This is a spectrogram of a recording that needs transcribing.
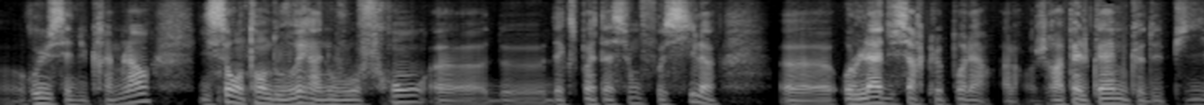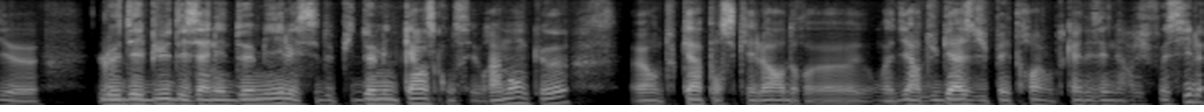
russe et du Kremlin, ils sont en train d'ouvrir un nouveau front euh, d'exploitation fossile euh, au-delà du cercle polaire. Alors, je rappelle quand même que depuis le début des années 2000, et c'est depuis 2015 qu'on sait vraiment que, en tout cas pour ce qui est l'ordre, on va dire, du gaz, du pétrole, en tout cas des énergies fossiles,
